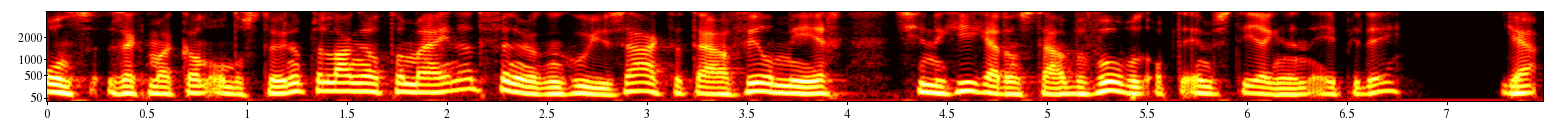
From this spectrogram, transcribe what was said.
ons zeg maar, kan ondersteunen op de langere termijn. Dat vinden we ook een goede zaak, dat daar veel meer synergie gaat ontstaan, bijvoorbeeld op de investeringen in EPD. Ja,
